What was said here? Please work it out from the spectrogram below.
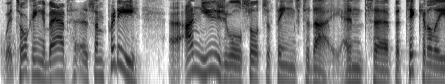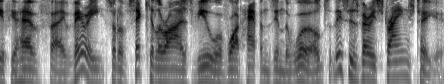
We're talking about uh, some pretty uh, unusual sorts of things today, and uh, particularly if you have a very sort of secularized view of what happens in the world, this is very strange to you.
